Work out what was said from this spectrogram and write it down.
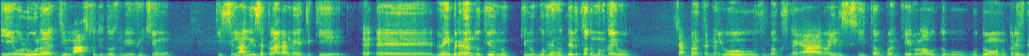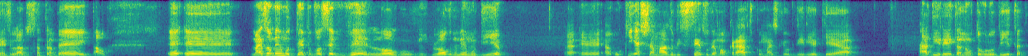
e o Lula de março de 2021, que sinaliza claramente que, é, é, lembrando que no, que no governo dele todo mundo ganhou, que a banca ganhou, os bancos ganharam, aí ele cita o banqueiro lá, o, o, o dono, o presidente lá do Santander e tal. É, é, mas ao mesmo tempo você vê logo, logo no mesmo dia é, é o que é chamado de centro democrático, mas que eu diria que é a, a direita não troglodita,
